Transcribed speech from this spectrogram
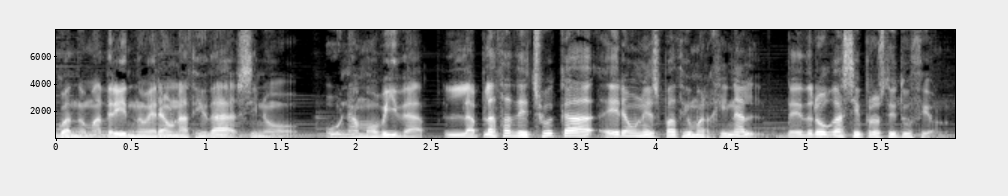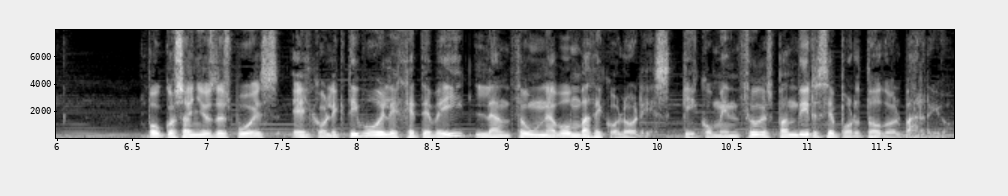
Cuando Madrid no era una ciudad, sino una movida, la plaza de Chueca era un espacio marginal de drogas y prostitución. Pocos años después, el colectivo LGTBI lanzó una bomba de colores que comenzó a expandirse por todo el barrio.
